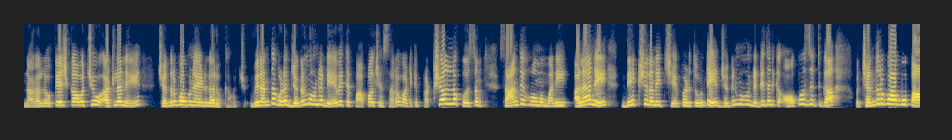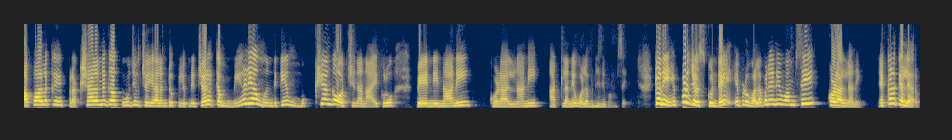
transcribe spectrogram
నారా లోకేష్ కావచ్చు అట్లనే చంద్రబాబు నాయుడు గారు కావచ్చు. వీరంతా కూడా జగన్మోహన్ రెడ్డి ఏవైతే పాపాలు చేశారో వాటికి ప్రక్షాళన కోసం శాంతి హోమం అని అలానే దీక్షలని చేపడుతూ ఉంటే జగన్మోహన్ రెడ్డి దానికి ఆపోజిట్గా చంద్రబాబు పాపాలకి ప్రక్షాళనగా పూజలు చేయాలంటూ పిలుపునిచ్చారు. ఇక మీడియా ముందుకి ముఖ్యంగా వచ్చిన నాయకులు పేర్ని నాని కొడాలి నాని అట్లనే వలభనేని వంశీ. కానీ ఇప్పుడు చూసుకుంటే ఇప్పుడు వలభనేని వంశీ కొడాలి నాని ఎక్కడికి వెళ్ళారు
